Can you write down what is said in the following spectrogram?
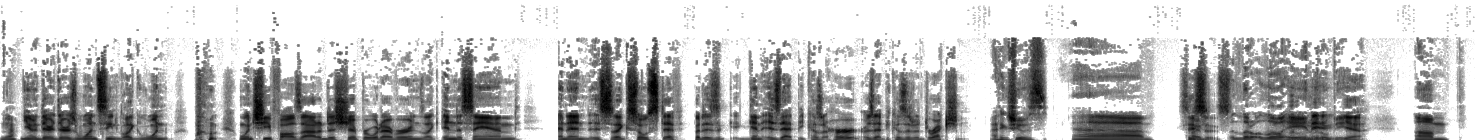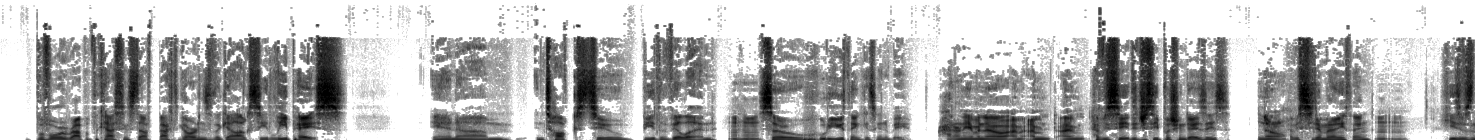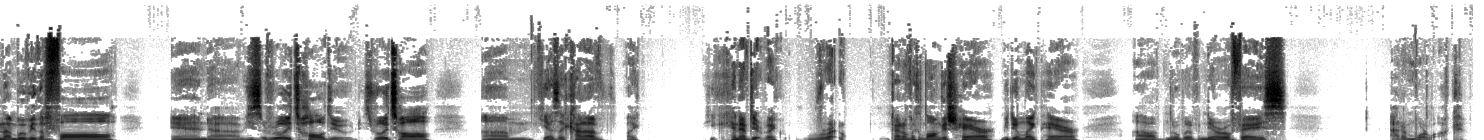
Yeah. You know, there there's one scene like when when she falls out of the ship or whatever and like in the sand and then it's like so stiff. But is again, is that because of her or is that because of the direction? I think she was uh, See, probably so- a little a little A and a little B. Yeah. before we wrap up the casting stuff, back to Guardians of the Galaxy, Lee Pace in um in talks to be the villain. Mm-hmm. So who do you think is going to be? I don't even know. I'm I'm I'm Have you seen? Did you see Pushing Daisies? no. Have you seen him in anything? Mm-mm. He was in that movie The Fall, and uh, he's a really tall dude. He's really tall. Um, he has like kind of like he can have like kind of like longish hair, medium length hair, a little bit of a narrow face. Adam Warlock.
